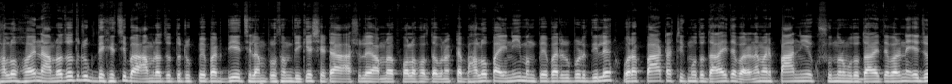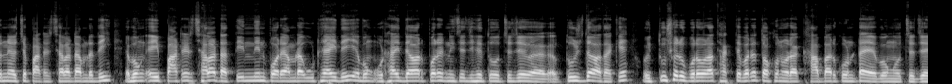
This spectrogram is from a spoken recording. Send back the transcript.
ভালো হয় না। আমরা যতটুকু দেখেছি বা আমরা যতটুকু পেপার দিয়েছিলাম প্রথম দিকে, সেটা আসলে আমরা ফলাফল তেমন একটা ভালো পাইনি এবং পেপারের উপরে দিলে ওরা পাটা ঠিক মতো দাঁড়াইতে পারে না মানে পা নিয়ে সুন্দর মতো দাঁড়াইতে পারে না। এই জন্য হচ্ছে পাটের ছালাটা আমরা দিই এবং এই পাটের ছালাটা তিন দিন পরে আমরা উঠাই দিই এবং উঠাই দেওয়ার পরে নিচে যেহেতু হচ্ছে যে তুষ দেওয়া থাকে, ওই তুষের উপরে ওরা থাকতে পারে। তখন ওরা খাবার কোনটা এবং হচ্ছে যে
